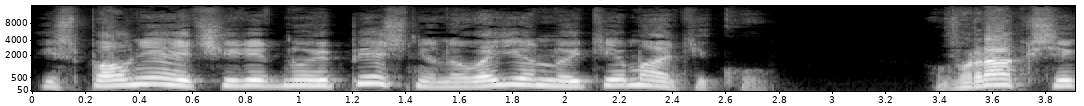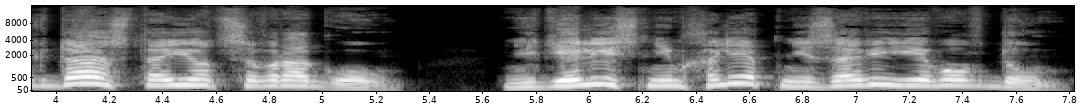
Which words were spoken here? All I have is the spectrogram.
исполняя очередную песню на военную тематику. Враг всегда остается врагом. Не дели с ним хлеб, не зови его в дом.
